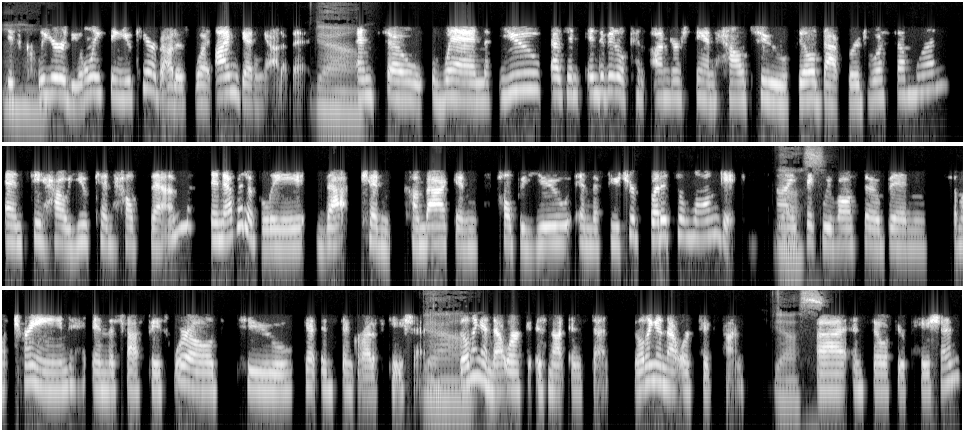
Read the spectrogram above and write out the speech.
It's mm-hmm. clear the only thing you care about is what I'm getting out of it. Yeah. And so when you as an individual can understand how to build that bridge with someone and see how you can help them, inevitably that can come back and help you in the future, but it's a long game. Yes. I think we've also been somewhat trained in this fast paced world to get instant gratification. Yeah. Building a network is not instant. Building a network takes time. Yes. Uh, and so if you're patient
